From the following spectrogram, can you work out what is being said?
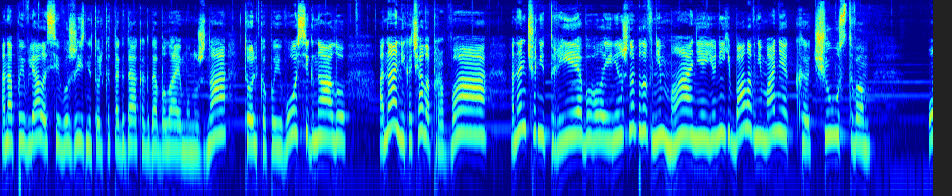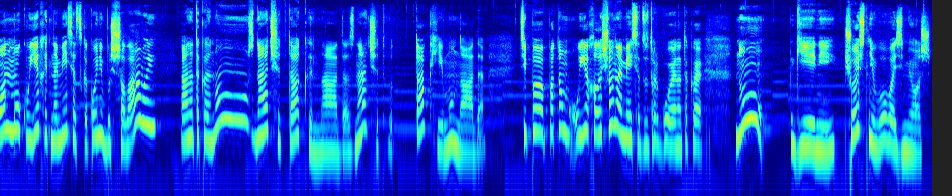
Она появлялась в его жизни только тогда, когда была ему нужна, только по его сигналу. Она не качала права, она ничего не требовала, ей не нужно было внимание, ее не ебало внимание к чувствам. Он мог уехать на месяц с какой-нибудь шалавой, а она такая, ну, значит, так и надо, значит, вот так ему надо. Типа, потом уехал еще на месяц другой, она такая, ну, гений, что с него возьмешь?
